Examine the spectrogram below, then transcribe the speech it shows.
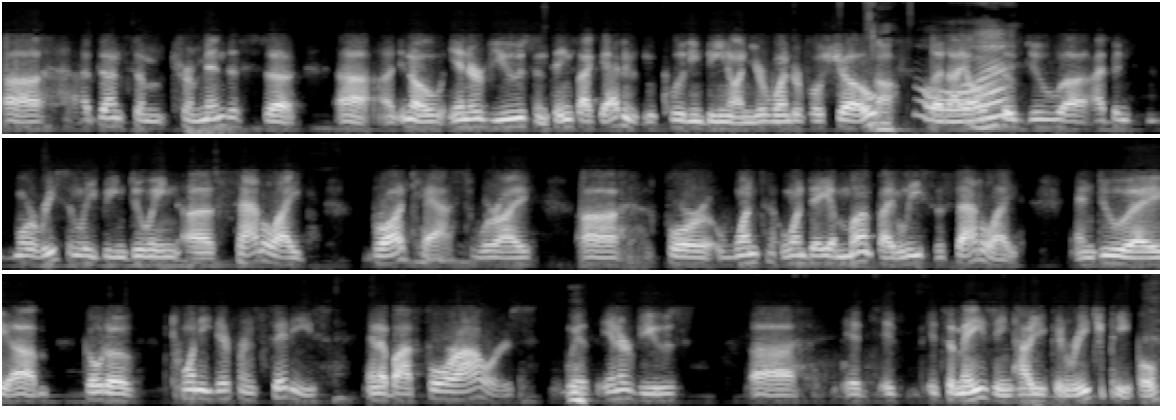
uh, I've done some tremendous uh, uh, you know interviews and things like that, including being on your wonderful show. Ah. But I also do. Uh, I've been more recently been doing uh, satellite broadcasts where I uh, for one one day a month I lease a satellite and do a um, go to twenty different cities in about four hours with interviews. Uh, it, it it's amazing how you can reach people,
